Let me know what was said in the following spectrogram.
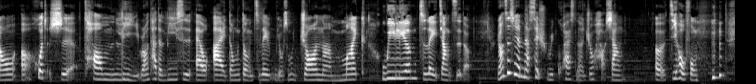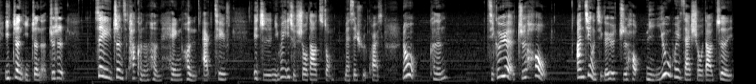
然后呃，或者是 Tom Lee，然后他的 Lee 是 L I 等等之类，有什么 John 啊、Mike、William 之类这样子的。然后这些 message request 呢，就好像呃季候风呵呵，一阵一阵的，就是这一阵子他可能很黑、很 active，一直你会一直收到这种 message request。然后可能几个月之后，安静了几个月之后，你又会再收到这。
